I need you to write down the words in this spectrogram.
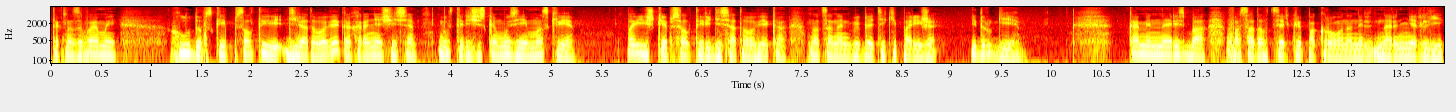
так называемый Хлудовский псалтырь IX века, хранящийся в историческом музее в Москве, Парижские псалтыри X века в Национальной библиотеке Парижа и другие. Каменная резьба фасадов церкви Покрова на Нерли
